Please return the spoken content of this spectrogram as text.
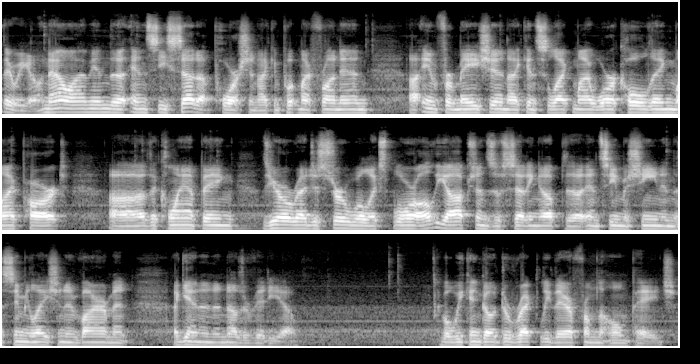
there we go. Now I'm in the NC setup portion. I can put my front end uh, information. I can select my work holding, my part, uh, the clamping. Zero register We'll explore all the options of setting up the NC machine in the simulation environment again in another video but we can go directly there from the home page.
